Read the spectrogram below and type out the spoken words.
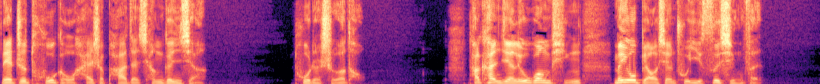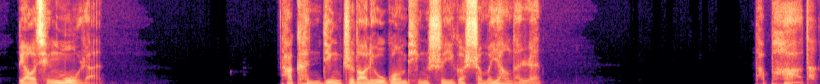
那只土狗还是趴在墙根下，吐着舌头。他看见刘光平，没有表现出一丝兴奋，表情木然。他肯定知道刘光平是一个什么样的人，他怕他。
